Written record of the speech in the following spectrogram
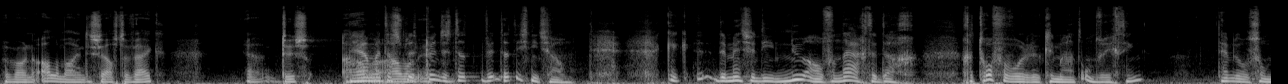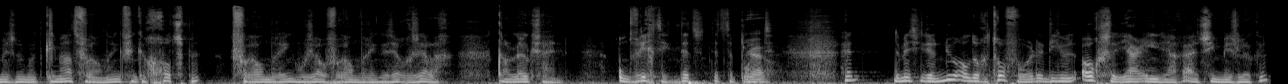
We wonen allemaal in dezelfde wijk. Ja, dus. Ja, maar dat is, het punt is dat dat is niet zo. Kijk, de mensen die nu al vandaag de dag getroffen worden door klimaatontwrichting. Hebben we sommige mensen noemen het klimaatverandering. Ik vind ik een godspe. Verandering, hoezo verandering? Dat is heel gezellig. Kan leuk zijn. Ontwrichting, dat is de point. De mensen die er nu al door getroffen worden, die hun oogsten jaar in jaar uit zien mislukken,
